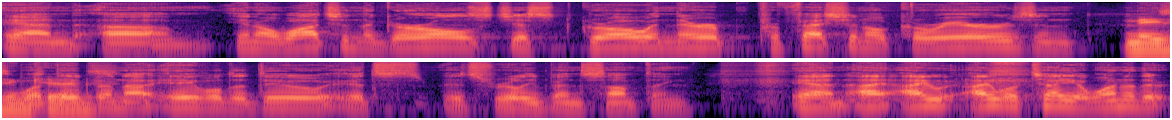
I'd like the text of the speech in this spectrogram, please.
And, um, you know, watching the girls just grow in their professional careers and amazing what kids. they've been uh, able to do, it's, it's really been something. And I, I, I will tell you one other,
